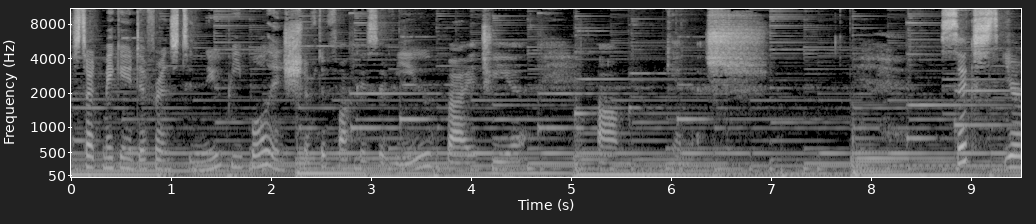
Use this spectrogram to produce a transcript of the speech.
Start making a difference to new people and shift the focus of you by Gia um, Ganesh. Sixth, your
